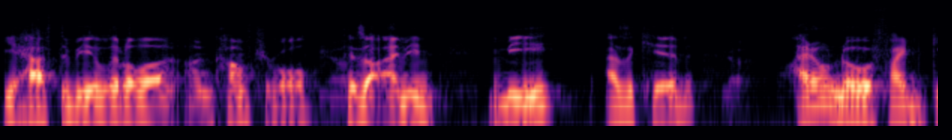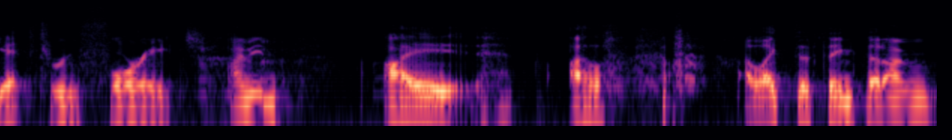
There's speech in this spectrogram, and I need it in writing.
You have to be a little uh, uncomfortable Yeah. because I mean, me as a kid, Yeah. I don't know if I'd get through 4-H. I mean, I, I, I like to think that I'm,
